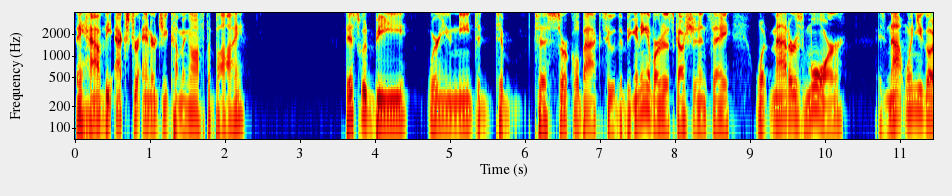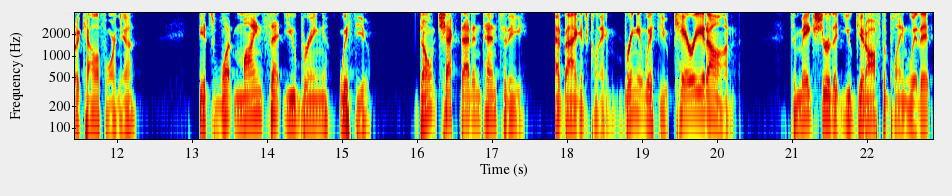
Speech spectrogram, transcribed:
They have the extra energy coming off the bye. This would be where you need to, to, to circle back to the beginning of our discussion and say what matters more is not when you go to California, it's what mindset you bring with you. Don't check that intensity at baggage claim. Bring it with you, carry it on to make sure that you get off the plane with it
